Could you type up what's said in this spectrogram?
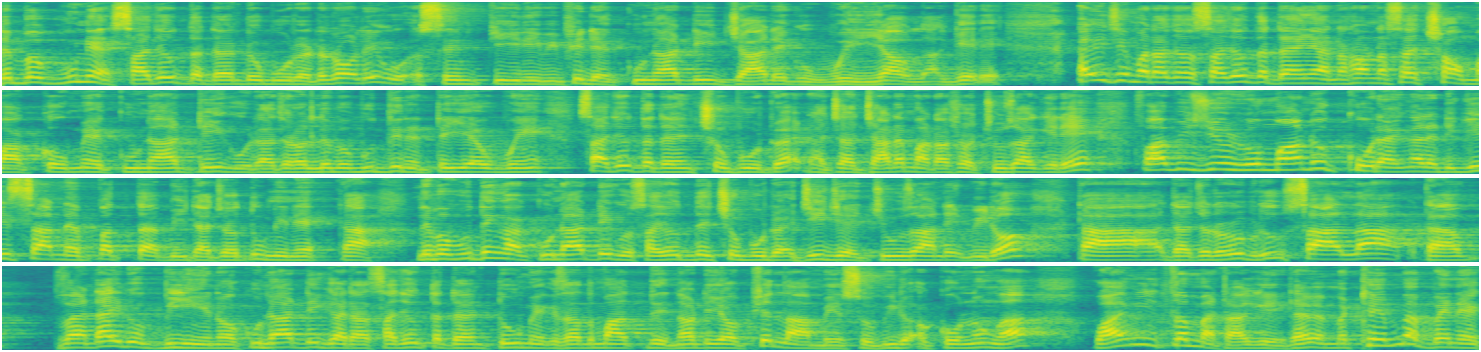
လီဗာပူးနဲ့စာချုပ်တက်တန်းတိုးဖို့တော့တော်တော်လေးကိုအဆင်ပြေနေပြီဖြစ်တဲ့ကူနာတီဂျားတဲ့ကိုဝင်ရောက်လာခဲ့တယ်အဲ့ဒီအချိန်မှာဒါကြောင့်စာချုပ်တက်တန်းရ2026မှာကုန်မဲ့ကူနာတီကိုဒါကျွန်တော်လီဗာပူးအသင်းနဲ့တရက်ဝင်စာချုပ်တက်တန်းချုပ်ဖို့အတွက်ဒါကြောင့်ဂျားတဲ့မှာတော့ရှော့ကျူးစားခဲ့တယ် Fabrizio Romano ကိုယ်တိုင်ကလည်းဒီကိစ္စနဲ့ပတ်သက်ပြီးဒါကျွန်တော်သူ့အနေနဲ့ဒါလီဗာပူးအသင်းကကူနာတီကိုစာချုပ်တက်ချုပ်ဖို့အတွက်အကြီးအကျယ်ကျူးစားနေပြီးတော့ဒါဒါကျွန်တော်တို့ဘယ်သူဆာလာဒါဗန်ဒိုက်တို့ပြီးရင်တော့ကုနာတိတ်ကဒါစာချုပ်တက်တန်းတိုးမယ်ကစားသမားတင်နောက်တစ်ယောက်ဖြစ်လာမယ်ဆိုပြီးတော့အကုန်လုံးကဝိုင်းပြီးသတ်မှတ်ထားခဲ့တယ်ဒါပေမဲ့မထင်မှတ်ပဲနဲ့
